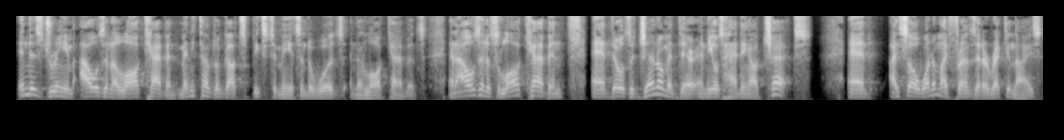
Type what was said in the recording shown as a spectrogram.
in this dream, I was in a log cabin. Many times when God speaks to me, it's in the woods and in log cabins. And I was in this log cabin and there was a gentleman there and he was handing out checks. And I saw one of my friends that I recognized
